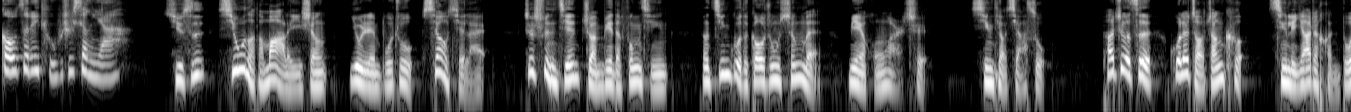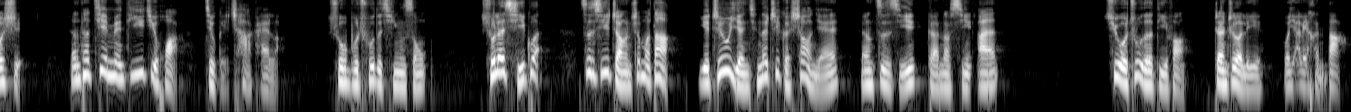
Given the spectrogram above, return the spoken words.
狗嘴里吐不出象牙。许思羞恼的骂了一声，又忍不住笑起来。这瞬间转变的风情。让经过的高中生们面红耳赤，心跳加速。他这次过来找张克，心里压着很多事，让他见面第一句话就给岔开了，说不出的轻松。说来奇怪，自己长这么大，也只有眼前的这个少年让自己感到心安。去我住的地方，站这里我压力很大。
